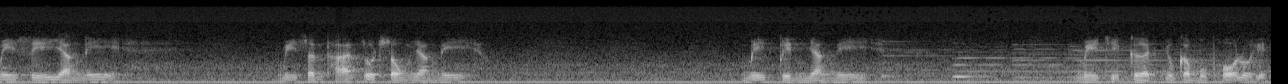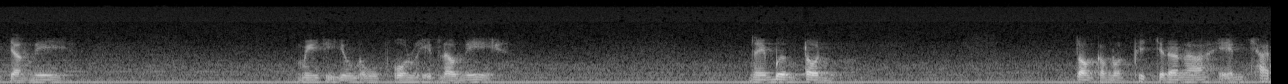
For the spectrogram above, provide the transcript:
มีสีอย่างนี้ มีสันฐานรูดทรงอย่างนี้ มีกลิ่นอย่างนี้ มีที่เกิดอยู่กับบุพโพโลหิตอย่างนี้ มีที่อยู่กับบุพโพโลหิตเหล่านี้ ในเบื้องต้น ต้องกำหนดพิจารณาเห็นชัด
